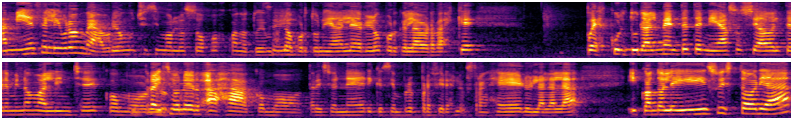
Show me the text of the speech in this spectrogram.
a mí ese libro me abrió muchísimo los ojos cuando tuvimos la oportunidad de leerlo, porque la verdad es que pues culturalmente tenía asociado el término malinche como traicionero. ajá, como traicionero y que siempre prefieres lo extranjero y la la la. Y cuando leí su historia,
